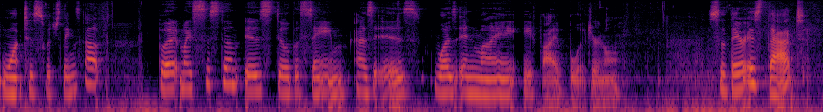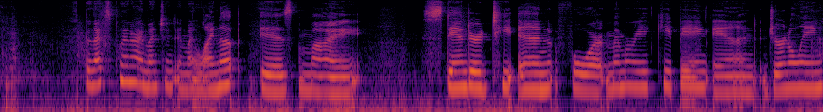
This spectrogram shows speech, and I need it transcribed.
want to switch things up. But my system is still the same as it is was in my A5 bullet journal. So there is that. The next planner I mentioned in my lineup is my standard TN for memory keeping and journaling.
